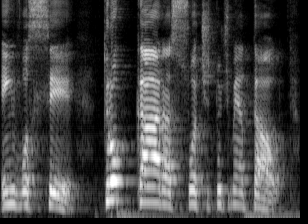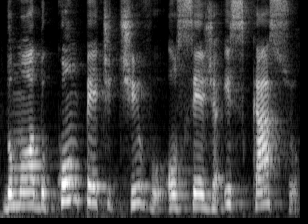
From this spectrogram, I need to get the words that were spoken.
em você trocar a sua atitude mental do modo competitivo, ou seja, escasso,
